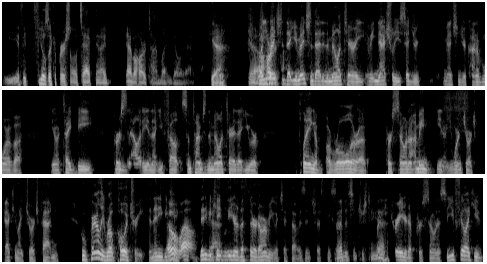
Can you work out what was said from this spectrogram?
if it feels like a personal attack, then I have a hard time letting go of that. Yeah. You know, well, you mentioned time. that you mentioned that in the military. I mean, naturally, you said you mentioned you're kind of more of a, you know, type B Mm-hmm. personality and that you felt sometimes in the military that you were playing a, a role or a persona. I mean, you know, you weren't George acting like George Patton, who apparently wrote poetry, and then he became, oh wow, then he became yeah. leader of the Third Army, which I thought was interesting. So that is interesting. But yeah. he created a persona. So you feel like you've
